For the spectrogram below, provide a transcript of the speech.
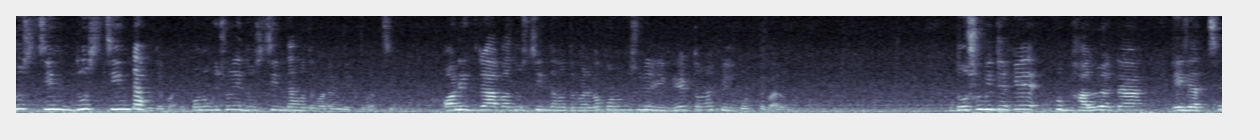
দুশ্চিন, দুশ্চিন্তা হতে পারে। কোনো কিছু নিয়ে দুশ্চিন্তা হতে পারে, আমি দেখতে পাচ্ছি। অনিদ্রা বা দুশ্চিন্তা হতে পারে বা কোনো কিছু নিয়ে রিগ্রেট তোমরা ফিল করতে পারো। দশমী থেকে খুব ভালো একটা এ যাচ্ছে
